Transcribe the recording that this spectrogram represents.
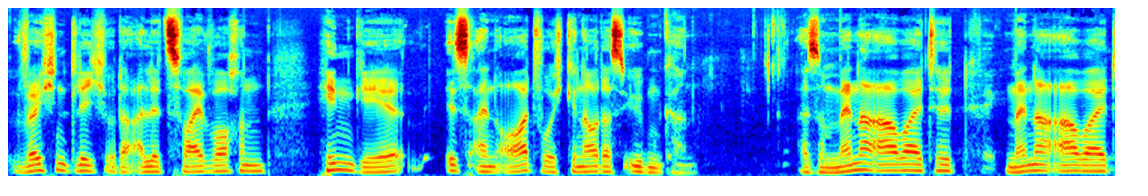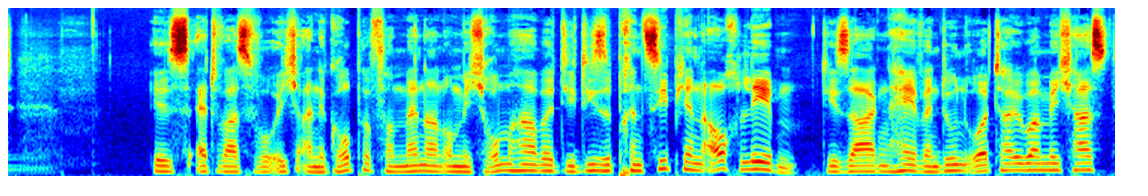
wöchentlich oder alle zwei Wochen hingehe, ist ein Ort, wo ich genau das üben kann. Also Männerarbeit, Männerarbeit ist etwas, wo ich eine Gruppe von Männern um mich herum habe, die diese Prinzipien auch leben. Die sagen, hey, wenn du ein Urteil über mich hast,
